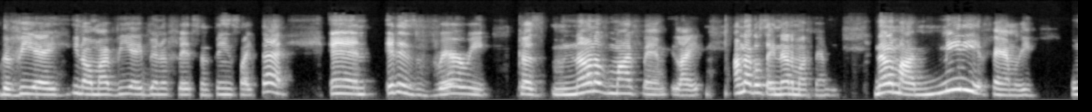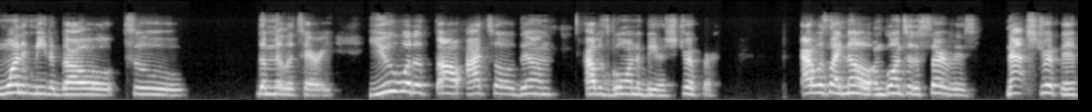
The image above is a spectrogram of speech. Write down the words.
the VA, you know, my VA benefits and things like that. And it is very because none of my family, like I'm not gonna say none of my family, none of my immediate family wanted me to go to the military. You would have thought I told them I was going to be a stripper. I was like, no, I'm going to the service, not stripping.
